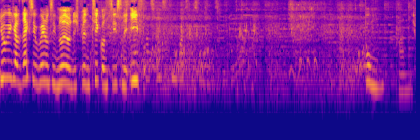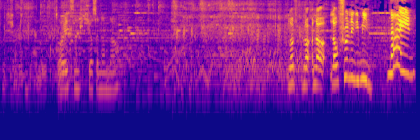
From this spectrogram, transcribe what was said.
Junge, ich habe 6 Juwelen und sie 0 und ich bin Tick und sie ist eine Eve. Bumm. Mann, ich wollte dich schubsen. So, jetzt nehme ich dich auseinander. Lauf, la, la, lauf schon in die Minen. Nein!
